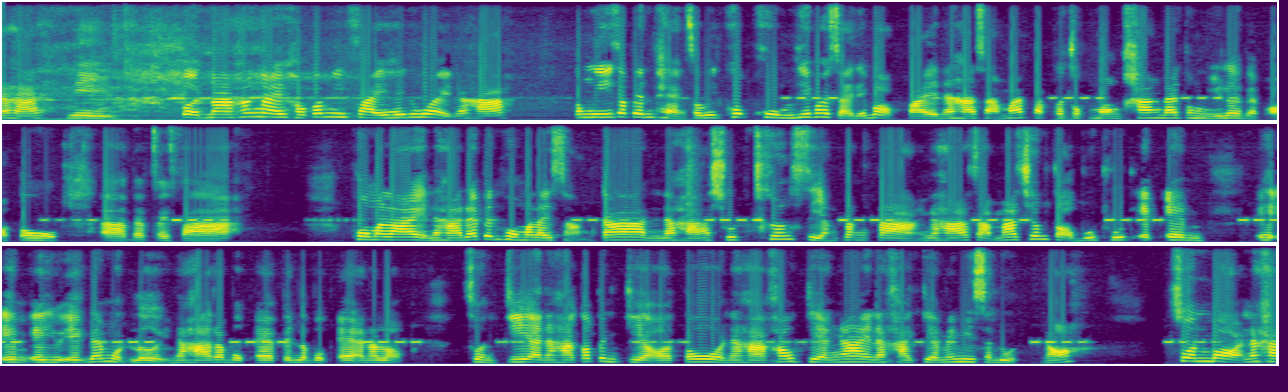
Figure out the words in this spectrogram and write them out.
นะคะ นี่ เปิดมาข้างในเขาก็มีไฟให้ด้วยนะคะ ตรงนี้จะเป็นแผงสวิตช์ควบคุมที่พ่อใส่ได้บอกไปนะคะ สามารถปรับกระจกมองข้างได้ตรงนี้เลยแบบออโต้แบบไฟฟ้าพวงมาลัยนะคะ ได้เป็นพวงมาลัย 3 ก้านนะคะ ชุดเครื่องเสียงต่างๆนะคะ สามารถเชื่อมต่อบลูทูธ FM AM AUX ได้หมดเลยนะคะ ระบบแอร์เป็นระบบแอร์อนาล็อก ส่วนเกียร์นะคะ ก็เป็นเกียร์ออโต้นะคะ เข้าเกียร์ง่ายนะคะ เกียร์ไม่มีสะดุดเนาะส่วนเบาะนะคะ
